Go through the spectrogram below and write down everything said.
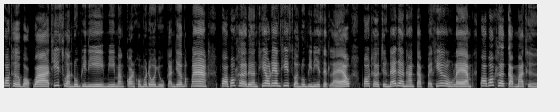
พวกเธอบอกว่าที่สวนลุมพินีมีมังกรโคโมโดอยู่กันเยอะมากๆ พอพวกเธอเดินเที่ยวเล่นที่สวนลุมพินีเสร็จแล้ว พวกเธอจึงได้เดินทางกลับไปที่โรงแรม พอพวกเธอกลับมาถึง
